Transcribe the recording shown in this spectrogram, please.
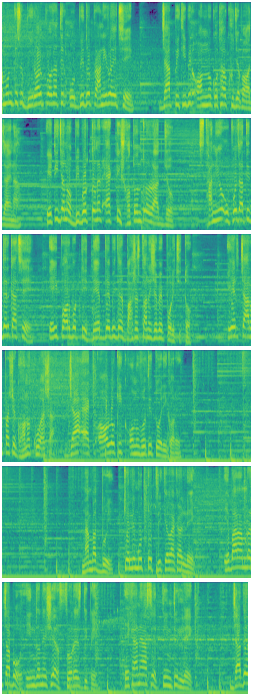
এমন কিছু বিরল প্রজাতির উদ্ভিদ প্রাণী রয়েছে, যা পৃথিবীর অন্য কোথাও খুঁজে পাওয়া যায় না। এটি যেন বিবর্তনের একটি স্বতন্ত্র রাজ্য। স্থানীয় উপজাতিদের কাছে এই পর্বতটি দেবদেবীদের বাসস্থান হিসেবে পরিচিত। এর চারপাশে ঘন কুয়াশা, যা এক অলৌকিক অনুভূতি তৈরি করে। নাম্বার দুই কেলিমুত্ত ত্রিকেলাকার লেক। এবার আমরা যাব ইন্দোনেশিয়ার ফ্লোরেস দ্বীপে। এখানে আছে তিনটি লেক, যাদের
